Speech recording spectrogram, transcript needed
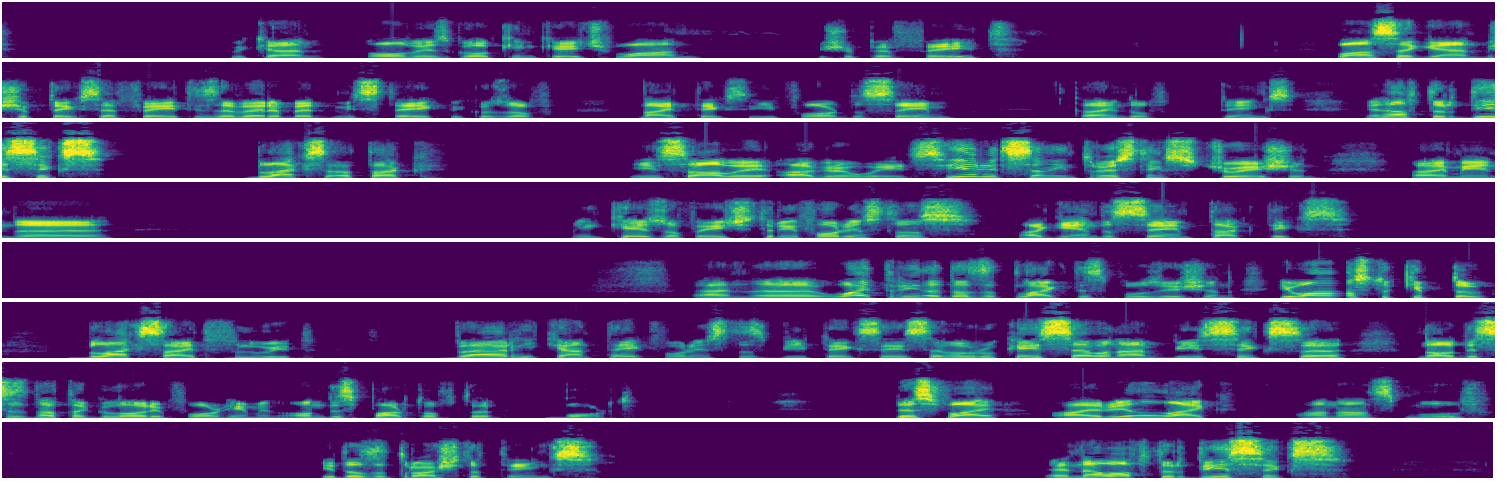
we can always go king h1, bishop f8, once again, bishop takes f8 is a very bad mistake because of knight takes e4, the same kind of things. And after d6, black's attack in some way aggravates. Here it's an interesting situation. I mean, uh, in case of h3, for instance, again the same tactics. And uh, White really doesn't like this position. He wants to keep the black side fluid, where he can take, for instance, b takes a7, rook a7 and b6. Uh, no, this is not a glory for him in, on this part of the board. That's why I really like Anand's move. He doesn't rush the things. And now after d6,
